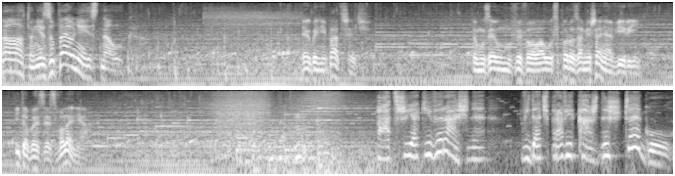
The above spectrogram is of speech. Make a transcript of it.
No, to nie zupełnie jest nauka. Jakby nie patrzeć, to muzeum wywołało sporo zamieszania w Erie. I to bez zezwolenia. Patrz, jaki wyraźny. Widać prawie każdy szczegół.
